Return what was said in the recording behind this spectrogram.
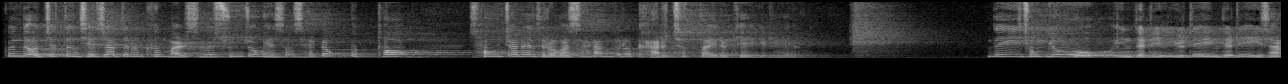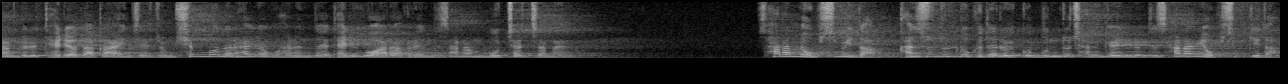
근데 어쨌든 제자들은 그 말씀에 순종해서 새벽부터 성전에 들어가서 사람들을 가르쳤다 이렇게 얘기를 해요. 근데 이 종교인들이 유대인들이 이 사람들을 데려다가 이제 좀 신문을 하려고 하는데 데리고 와라 그랬는데 사람은 못 찾잖아요. 사람이 없습니다. 간수들도 그대로 있고 문도 잠겨 있는데 사람이 없습니다.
